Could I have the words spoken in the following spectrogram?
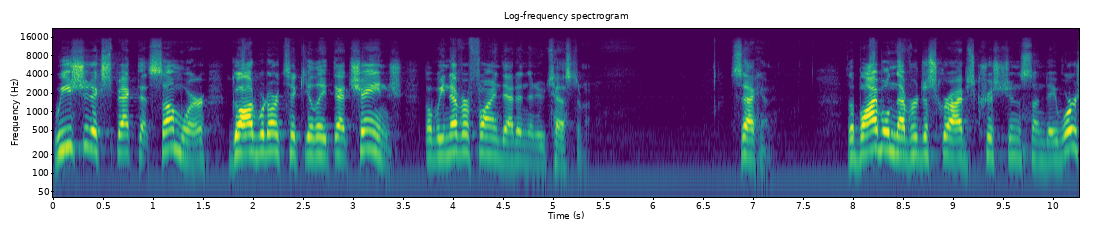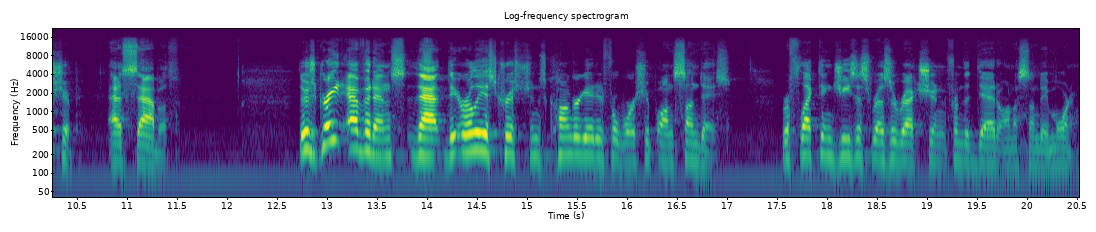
we should expect that somewhere God would articulate that change. But we never find that in the New Testament. Second, the Bible never describes Christian Sunday worship as Sabbath. There's great evidence that the earliest Christians congregated for worship on Sundays reflecting Jesus' resurrection from the dead on a Sunday morning.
